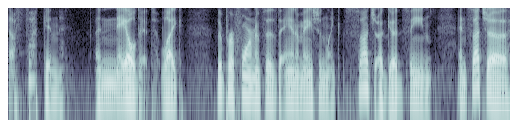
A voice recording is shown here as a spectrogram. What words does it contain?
uh, fucking uh, nailed it. Like the performances, the animation, like such a good scene and such a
